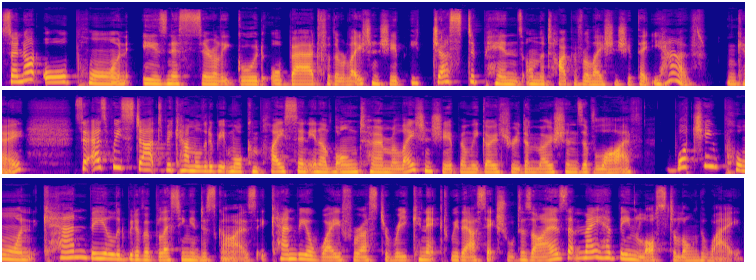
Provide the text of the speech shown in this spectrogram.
So, not all porn is necessarily good or bad for the relationship. It just depends on the type of relationship that you have. Okay. So, as we start to become a little bit more complacent in a long term relationship and we go through the motions of life, watching porn can be a little bit of a blessing in disguise. It can be a way for us to reconnect with our sexual desires that may have been lost along the way.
